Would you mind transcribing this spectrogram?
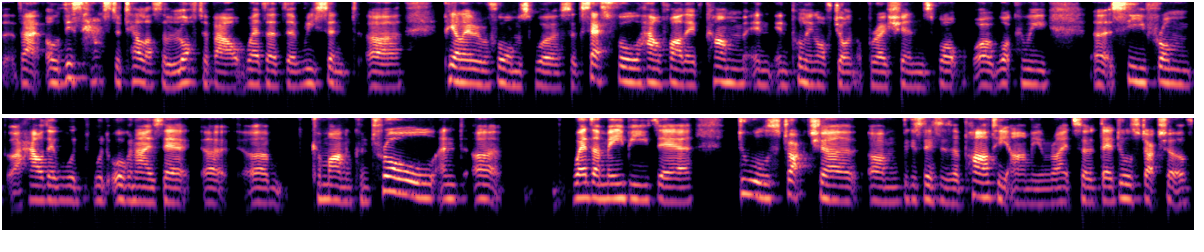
th- that oh this has to tell us a lot about whether the recent uh, PLA reforms were successful, how far they've come in in pulling off joint operations, what uh, what can we uh, see from how they would would organize their uh, um, command and control, and uh, whether maybe their dual structure um, because this is a party army, right? So their dual structure of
